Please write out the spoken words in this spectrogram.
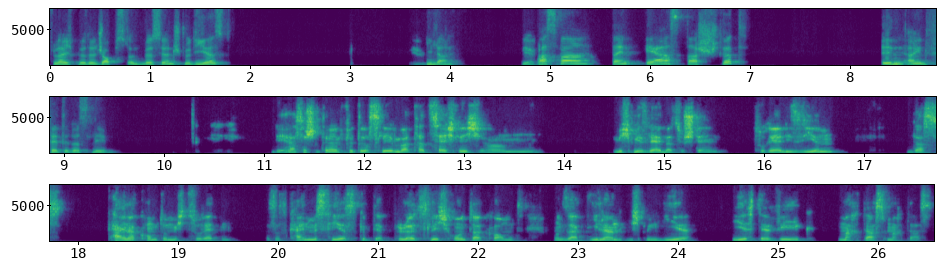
vielleicht ein bisschen jobst und ein bisschen studierst. Ja. Ilan, ja. was war dein erster Schritt in ein fitteres Leben? Der erste Schritt in ein fitteres Leben war tatsächlich, ähm, mich mir selber zu stellen, zu realisieren, dass keiner kommt, um mich zu retten. Dass es keinen Messias gibt, der plötzlich runterkommt und sagt, Ilan, ich bin hier, hier ist der Weg, mach das, mach das.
